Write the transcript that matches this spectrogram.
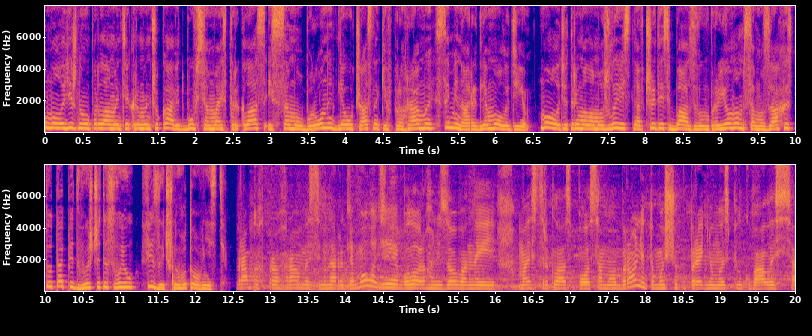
У молодіжному парламенті Кременчука відбувся майстер-клас із самооборони для учасників програми Семінари для молоді. Молодь отримала можливість навчитись базовим прийомам самозахисту та підвищити свою фізичну готовність. В рамках програми Семінари для молоді було організований майстер-клас по самообороні, тому що попередньо ми спілкувалися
